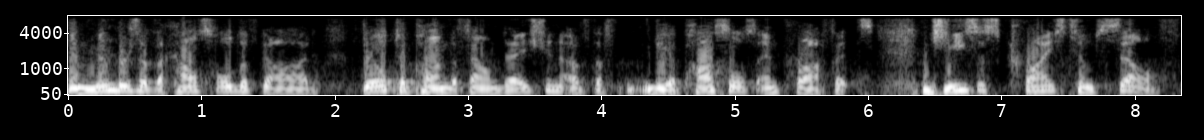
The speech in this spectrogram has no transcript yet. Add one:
and members of the household of God, built upon the foundation of the, the apostles and prophets, Jesus Christ himself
